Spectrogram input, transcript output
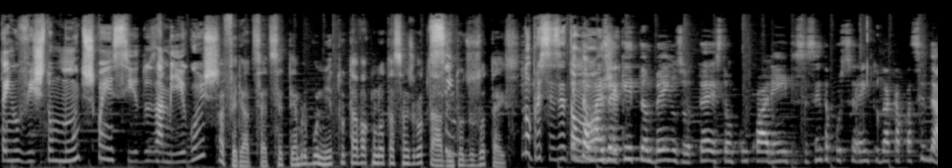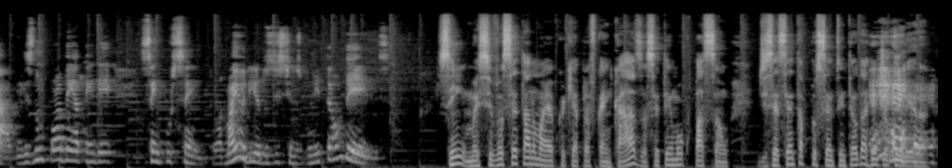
tenho visto muitos conhecidos, amigos. A feriado 7 de setembro, bonito, tava com lotação esgotada Sim. em todos os hotéis. Não precisa ir tão então, longe. Mas é que também os hotéis estão com 40%, 60% da capacidade. Eles não podem atender 100%. A maioria dos destinos bonitos é um deles. Sim, mas se você tá numa época que é para ficar em casa, você tem uma ocupação de 60% então da rede hoteleira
